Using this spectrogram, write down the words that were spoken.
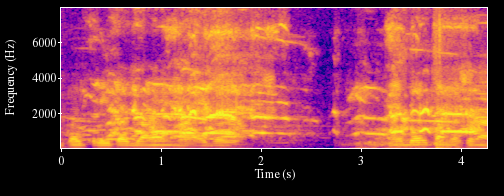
3535 lang ang mga idol. May bolt ang kasi na.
